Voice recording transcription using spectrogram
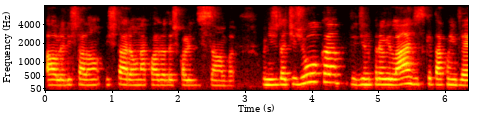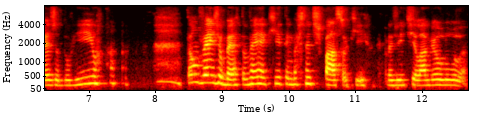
Auler estarão, estarão na quadra da escola de samba Unidos da Tijuca, pedindo para eu ir lá, disse que está com inveja do Rio. Então vem, Gilberto, vem aqui, tem bastante espaço aqui para a gente ir lá ver o Lula.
